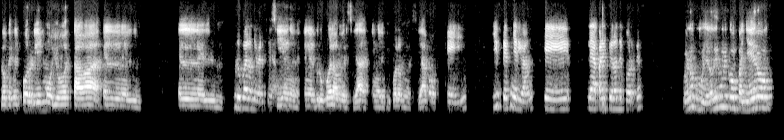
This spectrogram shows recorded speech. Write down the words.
lo que es el porrismo, yo estaba en el, en el grupo de la universidad. Sí, en el, en el, grupo de la universidad, en el equipo de la universidad. Pues. Ok. ¿Y usted, señor Iván, qué le ha parecido los deportes? Bueno, como ya lo dijo mi compañero,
